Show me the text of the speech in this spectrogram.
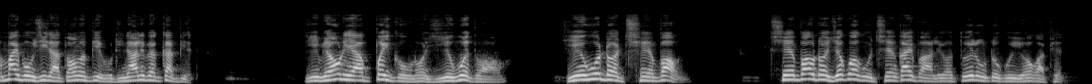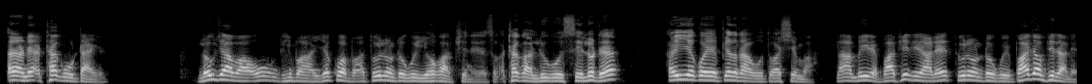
အမိုက်ပုံရှိတာသွားမပစ်ဘူးဒီနားလေးပဲကတ်ပစ်တယ်ရေမြောင်းတွေကပိတ်ကုန်တော့ရေဝတ်သွားအောင်ရေဝတ်တော့ခြင်ပေါက်ခြင်ပေါက်တော့ရက်ကွက်ကိုခြင်ကိုက်ပါလေရောသွေးလုံးတုပ်ကွေးယောဂဖြစ်တယ်အဲ့ဒါနဲ့အထက်ကိုတိုင်တယ်လောက်ကြပါဦးဒီမှာရက်ကွက်မှာသွေးလုံးတုပ်ကွေးယောဂဖြစ်နေတယ်ဆိုအထက်ကလူကိုဆေလွတ်တယ်အဲ့ဒီရက်ကွက်ရဲ့ပြဿနာကိုသွားရှင်းပါ လာမေးတယ်ဘာဖြစ်နေတာလဲသွေးလုံးတုပ်ကွေးဘာကြောင့်ဖြစ်တာလဲ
